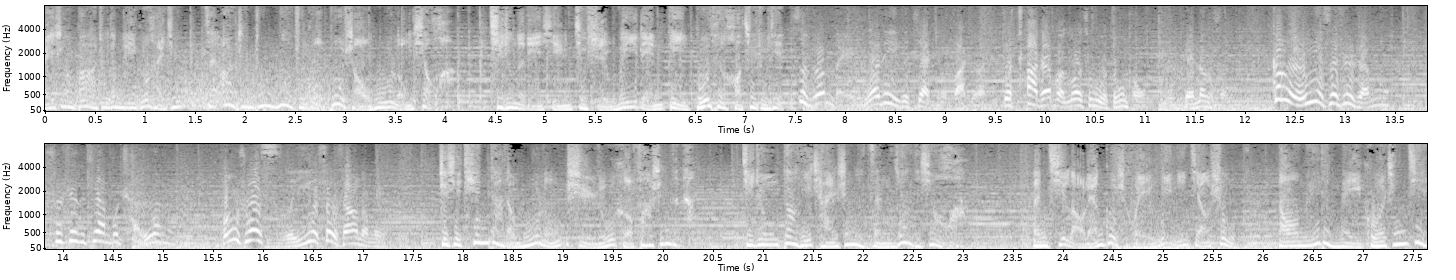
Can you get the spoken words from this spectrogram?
海上霸主的美国海军，在二战中闹出过不少乌龙笑话。其中的典型就是威廉 ·B· 伯特号驱逐舰，自个儿美国的一个舰艇发射，就差点把罗斯福总统给弄死了。更有意思是什么呢？说这个舰不沉了吗？甭说死，一个受伤都没有。这些天大的乌龙是如何发生的呢？其中到底产生了怎样的笑话？本期老梁故事会为您讲述倒霉的美国军舰。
